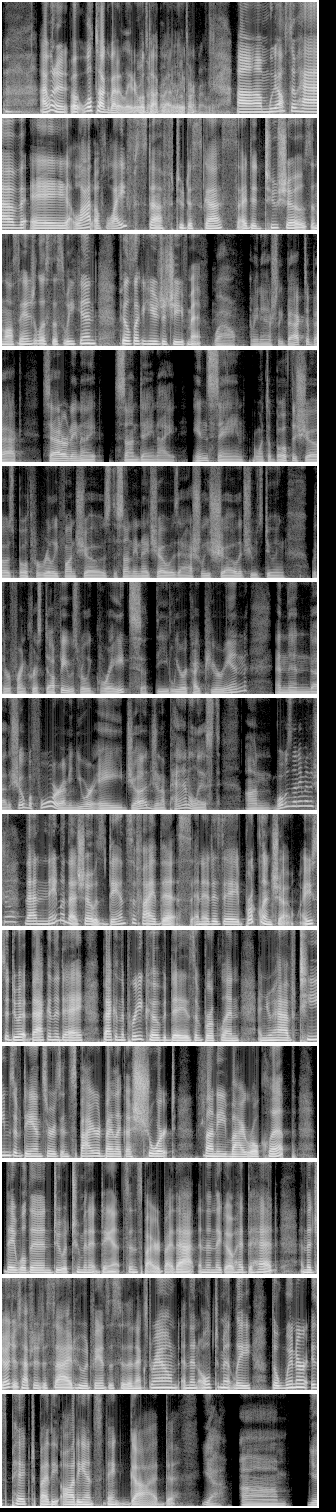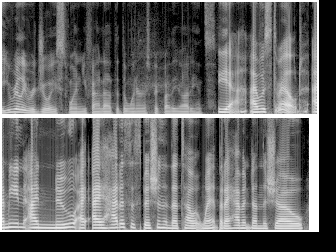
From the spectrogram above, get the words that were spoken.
I want to. Oh, we'll talk about it later. We'll, talk, about, it We'll later. talk about it later. Um, we also have a lot of life stuff to discuss. I did two shows in Los Angeles this weekend. Feels like a huge achievement. Wow. I mean, Ashley, back to back, Saturday night, Sunday night. Insane. I went to both the shows. Both were really fun shows. The Sunday night show was Ashley's show that she was doing with her friend Chris Duffy. It was really great at the Lyric Hyperion. And then uh, the show before, I mean, you were a judge and a panelist on what was the name of the show? The name of that show is Dancify This, and it is a Brooklyn show. I used to do it back in the day, back in the pre COVID days of Brooklyn, and you have teams of dancers inspired by like a short, funny viral clip. They will then do a two minute dance inspired by that, and then they go head to head, and the judges have to decide who advances to the next round, and then ultimately the winner is picked by the audience. Thank God. Yeah. Um, yeah, you really rejoiced when you found out that the winner is picked by the audience. Yeah, I was thrilled. I mean, I knew I, I had a suspicion that that's how it went, but I haven't done the show.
